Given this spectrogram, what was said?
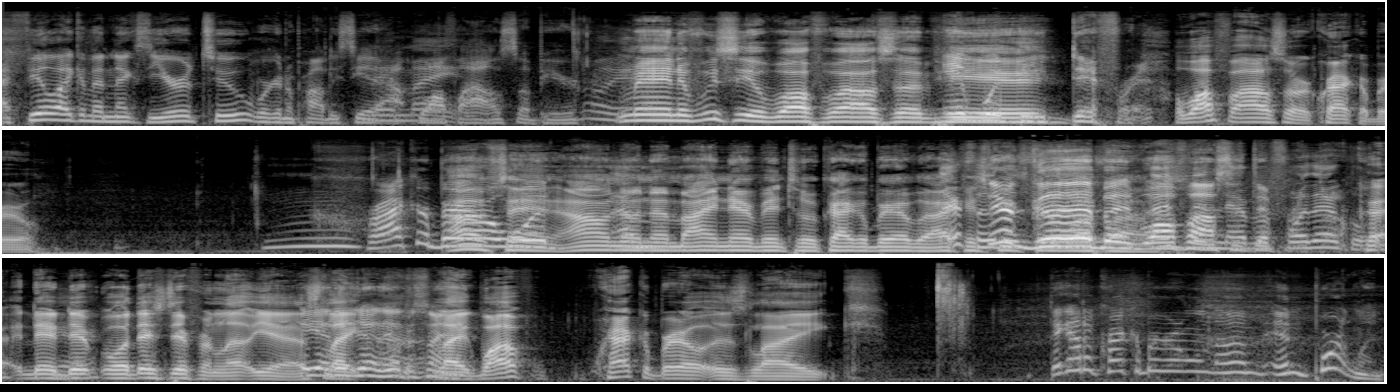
I feel like in the next year or two we're gonna probably see a might. Waffle House up here. man, if we see a Waffle House up here, It would be different. a Waffle House or a Cracker Barrel. Cracker I'm Barrel saying would I don't know nothing. I ain't never been to a Cracker Barrel, but I can. They're good, Waffle but Waffle House is there before. different. They're cool. Cra- they're Yeah. diff- well, there's different level. Yeah, it's Yeah, like they're- they're the same. like Waff- Cracker Barrel is like They got a Cracker Barrel in, um, in Portland.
